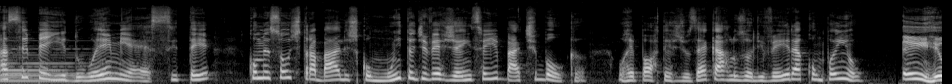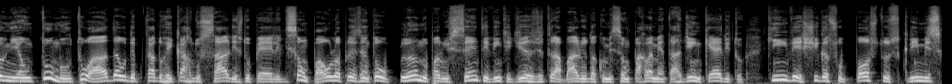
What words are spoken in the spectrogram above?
A CPI do MST começou os trabalhos com muita divergência e bate-boca. O repórter José Carlos Oliveira acompanhou. Em reunião tumultuada, o deputado Ricardo Salles, do PL de São Paulo, apresentou o plano para os 120 dias de trabalho da Comissão Parlamentar de Inquérito, que investiga supostos crimes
